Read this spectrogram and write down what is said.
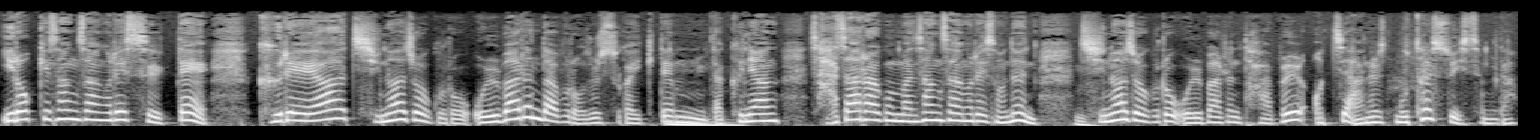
이렇게 상상을 했을 때 그래야 진화적으로 올바른 답을 얻을 수가 있기 때문입니다. 그냥 사자라고만 상상을 해서는 진화적으로 올바른 답을 얻지 않을 못할 수 있습니다.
